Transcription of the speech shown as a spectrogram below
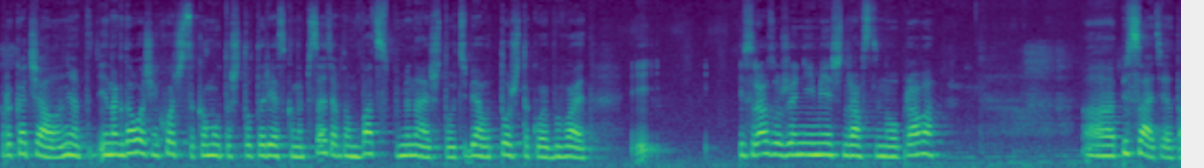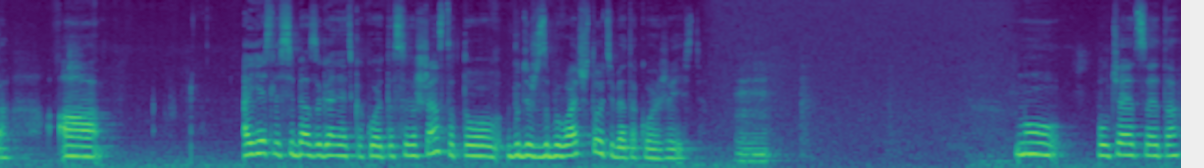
прокачала. Нет, иногда очень хочется кому-то что-то резко написать, а потом бац, вспоминаешь, что у тебя вот тоже такое бывает. И, и сразу уже не имеешь нравственного права э, писать это. А, а если себя загонять какое-то совершенство, то будешь забывать, что у тебя такое же есть. Mm-hmm. Ну, получается, это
